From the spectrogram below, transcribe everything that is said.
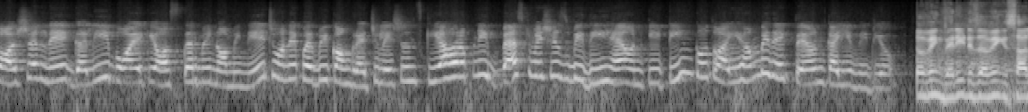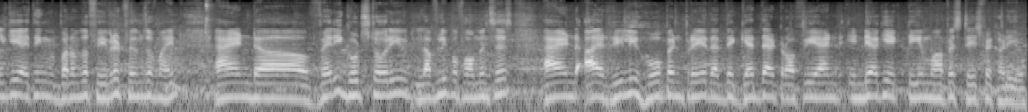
Kaushal ने गली बॉय के ऑस्कर में नॉमिनेट होने पर भी कॉन्ग्रेचुलेशन किया और अपनी बेस्ट विशेस भी दी हैं उनकी टीम को। तो आइए हम भी देखते हैं उनका ये वीडियो deserving, very deserving इस साल की I think one of the favourite films of mine and very good story lovely performances and I really hope and pray that they get that trophy and India की एक टीम वहाँ पे स्टेज पे खड़ी हो।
